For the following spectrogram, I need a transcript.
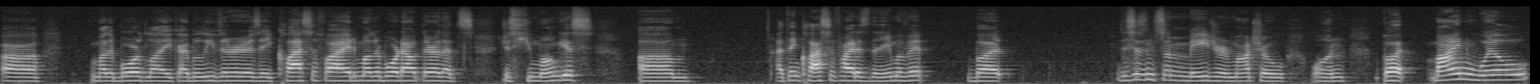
uh, motherboard like I believe there is a classified motherboard out there that's just humongous. Um, I think classified is the name of it, but this isn't some major macho one, but mine will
